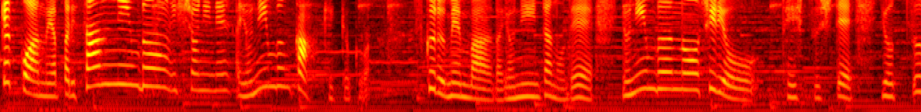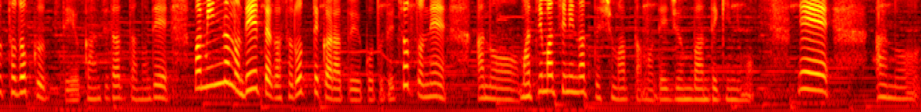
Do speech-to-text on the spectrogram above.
結構あのやっぱり3人分一緒にねあ4人分か結局は。作るメンバーが4人いたので4人分の資料を提出して4つ届くっていう感じだったので、まあ、みんなのデータが揃ってからということでちょっとねあのまちまちになってしまったので順番的にも。であの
